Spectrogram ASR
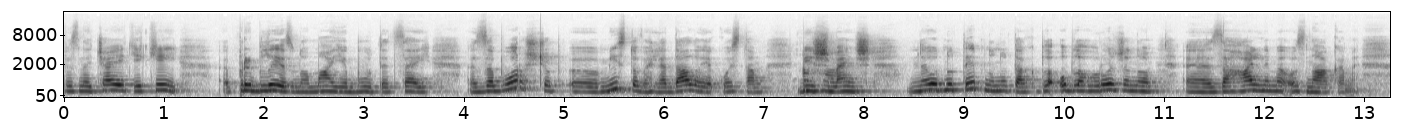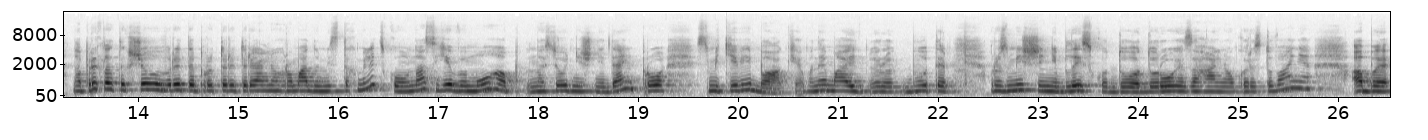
визначають, який приблизно має бути цей забор, щоб е, місто виглядало якось там більш-менш не однотипно, ну так, облагороджено е, загальними ознаками. Наприклад, якщо говорити про територіальну громаду міста Хмельницького, у нас є вимога на сьогоднішній день про сміттєві баки. Вони мають бути розміщені близько до дороги загального користування, аби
